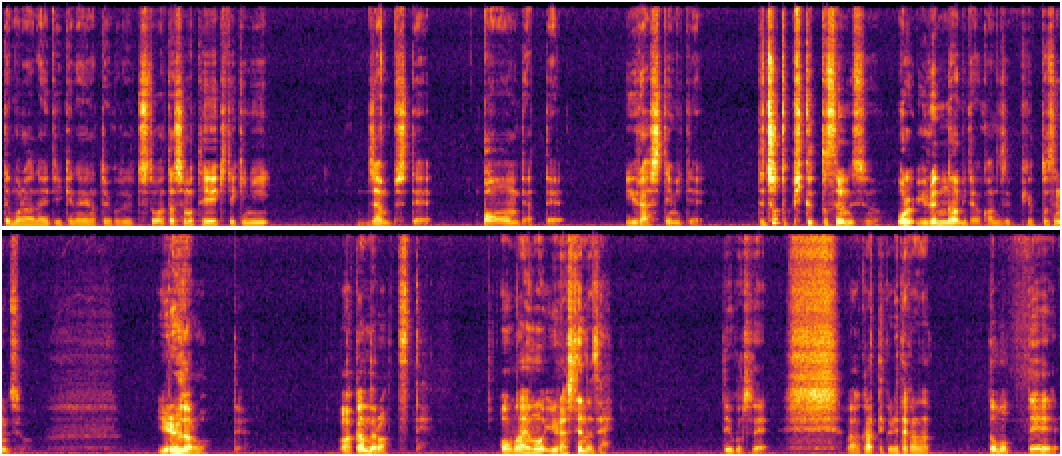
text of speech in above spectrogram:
てもらわないといけないなということでちょっと私も定期的にジャンプしてボーンってやって揺らしてみてでちょっとピクッとするんですよ「俺揺れんな」みたいな感じでピクッとするんですよ。揺れるだろ？って。わかんだろ？っつって。お前も揺らしてんだぜ。っていうことで分かってくれたかなと思って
